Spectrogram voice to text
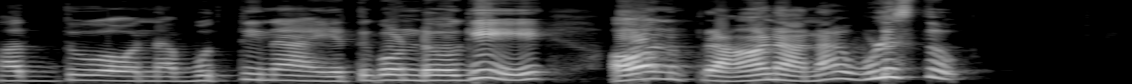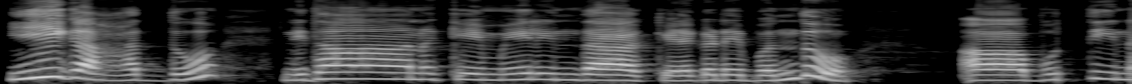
ಹದ್ದು ಅವನ ಬುತ್ತಿನ ಎತ್ಕೊಂಡೋಗಿ ಅವನ ಪ್ರಾಣನ ಉಳಿಸ್ತು. ಈಗ ಹದ್ದು ನಿಧಾನಕ್ಕೆ ಮೇಲಿಂದ ಕೆಳಗಡೆ ಬಂದು ಆ ಬುತ್ತಿನ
